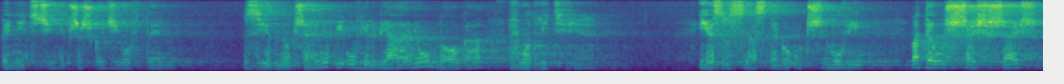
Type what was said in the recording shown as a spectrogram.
by nic Ci nie przeszkodziło w tym zjednoczeniu i uwielbianiu Boga w modlitwie. Jezus nas tego uczy. Mówi Mateusz 6,6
